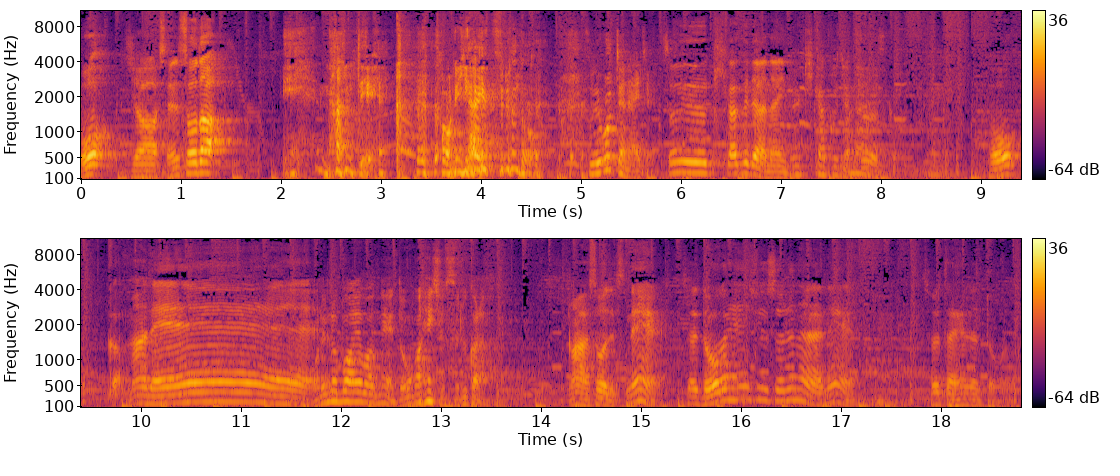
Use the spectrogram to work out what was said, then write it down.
おじゃあ戦争だ。えなんで？取り合いするの？そういうことじゃないじゃん。そういう企画ではないんだそういう企画じゃない。そうですか。そっかまあね。俺の場合はね動画編集するから。ああそうですね。それ動画編集するならねそれ大変だと思います、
